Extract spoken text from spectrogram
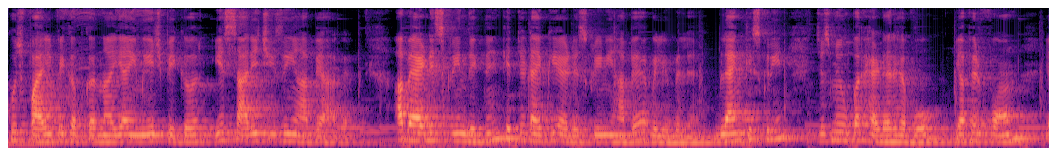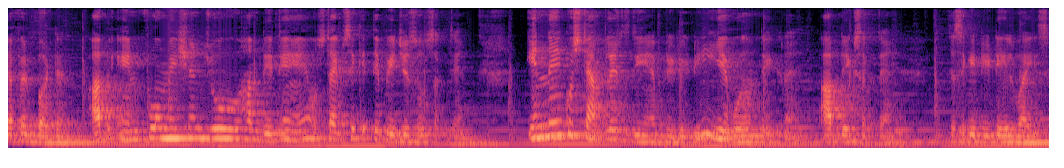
कुछ फ़ाइल पिकअप करना या इमेज पिकर ये सारी चीज़ें यहाँ पे आ गए। अब एड स्क्रीन देखते हैं, कितने टाइप की एड स्क्रीन यहाँ पे अवेलेबल है। ब्लैंक स्क्रीन जिसमें ऊपर हेडर है वो, या फिर फॉर्म या फिर बटन अब इन्फॉर्मेशन जो हम देते हैं, उस टाइप से कितने पेजेस हो सकते हैं? इनने कुछ टैंपलेट्स दिए हैं प्रीडिटी ये वो हम देख रहे हैं। आप देख सकते हैं, जैसे कि डिटेल वाइज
